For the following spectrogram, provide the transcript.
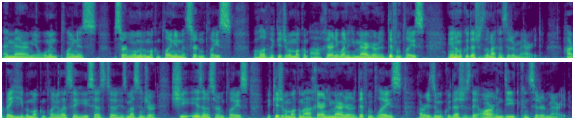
and marry me, a woman, plainus, a certain woman, complaining in a certain place. Ah, and he went and he married her in a different place. They're not considered married. Let's say he says to his messenger, she is in a certain place, ah, and he married her in a different place. They are indeed considered married.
